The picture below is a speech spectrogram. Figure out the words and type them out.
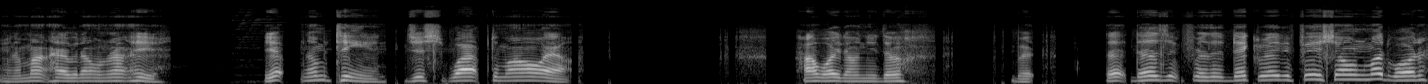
And I might have it on right here. Yep, number 10. Just wiped them all out. I'll wait on you though. But that does it for the decorated fish on Mudwater.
